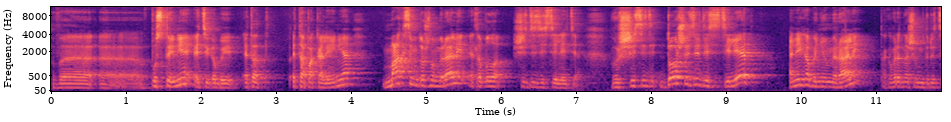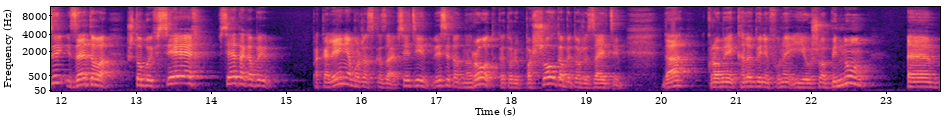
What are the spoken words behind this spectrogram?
в, э, в пустыне, эти, как бы, этот, это поколение, максимум то, что умирали, это было 60-летие. 60, до 60 лет они как бы не умирали, так говорят наши мудрецы, из-за этого, чтобы всех, все это как бы поколение, можно сказать, все эти, весь этот народ, который пошел как бы тоже за этим, да, кроме Калебини Фуне и Иешуа Бинун, э,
